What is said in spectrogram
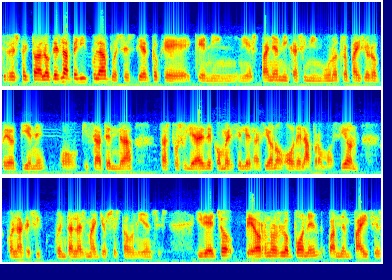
respecto a lo que es la película, pues es cierto que, que ni, ni, España ni casi ningún otro país europeo tiene, o quizá tendrá, las posibilidades de comercialización o, de la promoción con la que sí cuentan las mayores estadounidenses. Y de hecho, peor nos lo ponen cuando en países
